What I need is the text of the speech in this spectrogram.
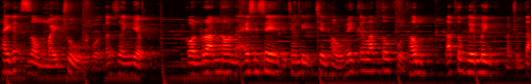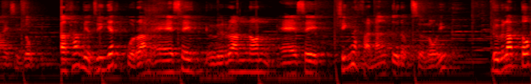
hay các dòng máy chủ của các doanh nghiệp. Còn RAM non ECC được trang bị trên hầu hết các laptop phổ thông, laptop gaming mà chúng ta hay sử dụng. Và khác biệt duy nhất của RAM EEC đối với RAM non EEC chính là khả năng tự động sửa lỗi Đối với laptop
